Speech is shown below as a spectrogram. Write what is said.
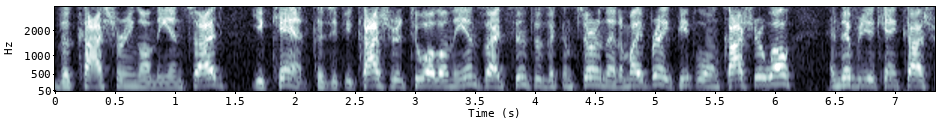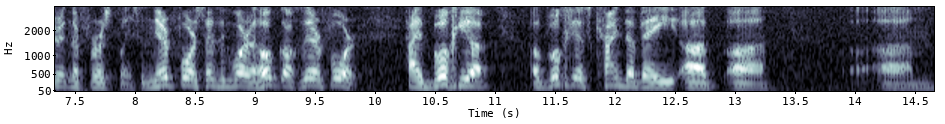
the koshering on the inside. You can't because if you kosher it too well on the inside, since there's a concern that it might break, people won't kosher well, and therefore you can't kosher it in the first place. And therefore, says the Gemara, Hokach, therefore, Haibuchia, a buchia is kind of a, uh, uh, um,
